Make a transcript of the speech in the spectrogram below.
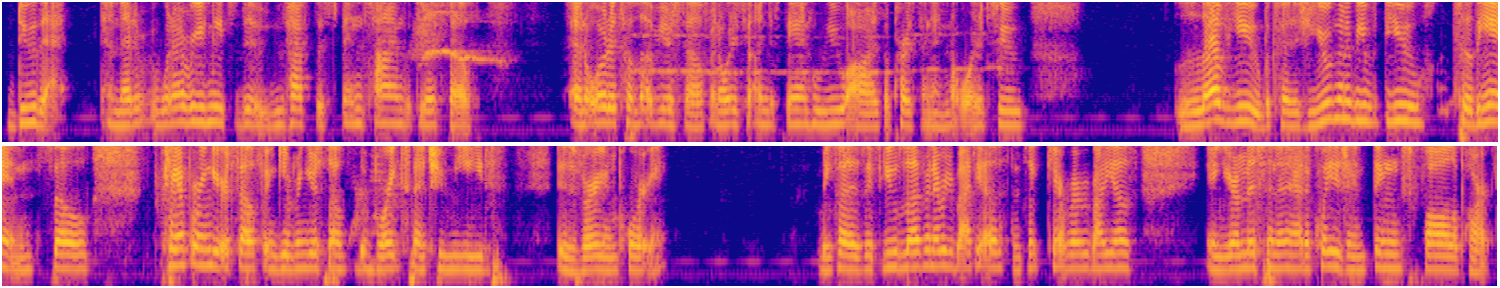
do that. And that whatever you need to do, you have to spend time with yourself in order to love yourself, in order to understand who you are as a person, in order to love you because you're going to be with you till the end. So, pampering yourself and giving yourself the breaks that you need is very important. Because if you loving everybody else and take care of everybody else and you're missing in that equation, things fall apart.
